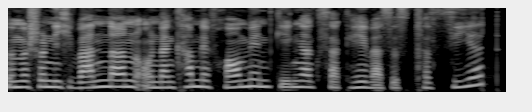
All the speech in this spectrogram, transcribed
wenn wir schon nicht wandern. Und dann kam eine Frau mir entgegen und hat gesagt, hey, was ist passiert?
